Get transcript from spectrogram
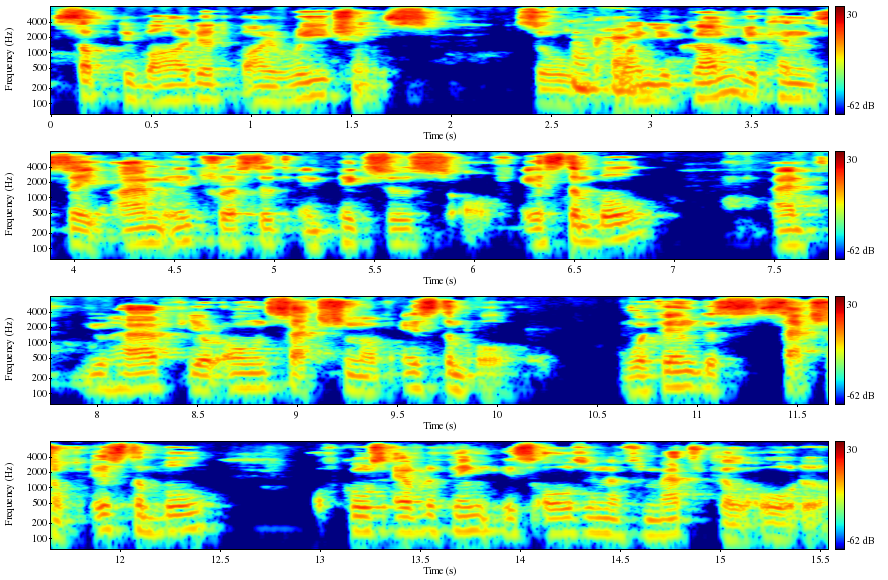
subdivided by regions. So okay. when you come, you can say, I'm interested in pictures of Istanbul, and you have your own section of Istanbul. Within this section of Istanbul, of course, everything is also in a thematical order,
